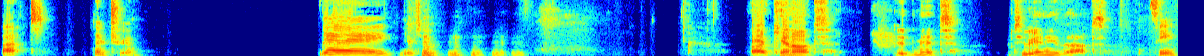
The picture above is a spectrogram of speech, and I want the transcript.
but they're true. Yay! Your turn. I cannot admit to any of that. See?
